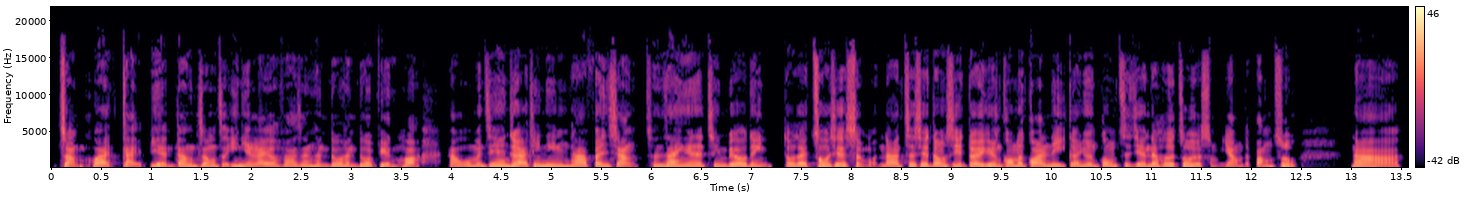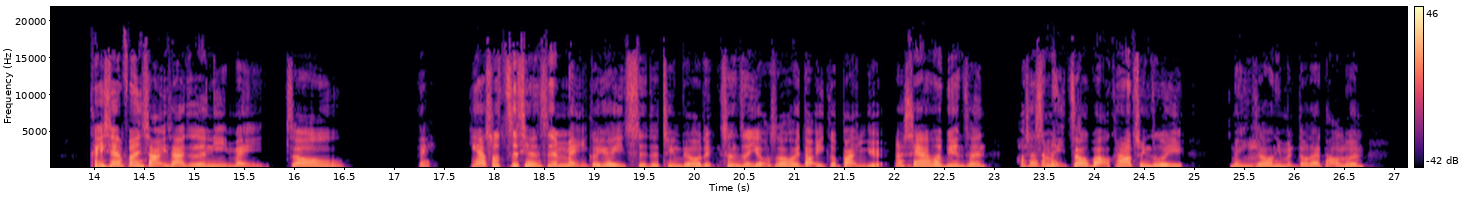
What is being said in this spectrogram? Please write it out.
转换改变当中，这一年来有发生很多很多的变化。那我们今天就来听听他分享存在音乐的 team building 都在做些什么。那这些东西对员工的管理跟员工之间的合作有什么样的帮助？那可以先分享一下，就是你每周，哎，应该说之前是每个月一次的 team building，甚至有时候会到一个半月。那现在会变成好像是每周吧？我看到群组里每周你们都在讨论，嗯、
